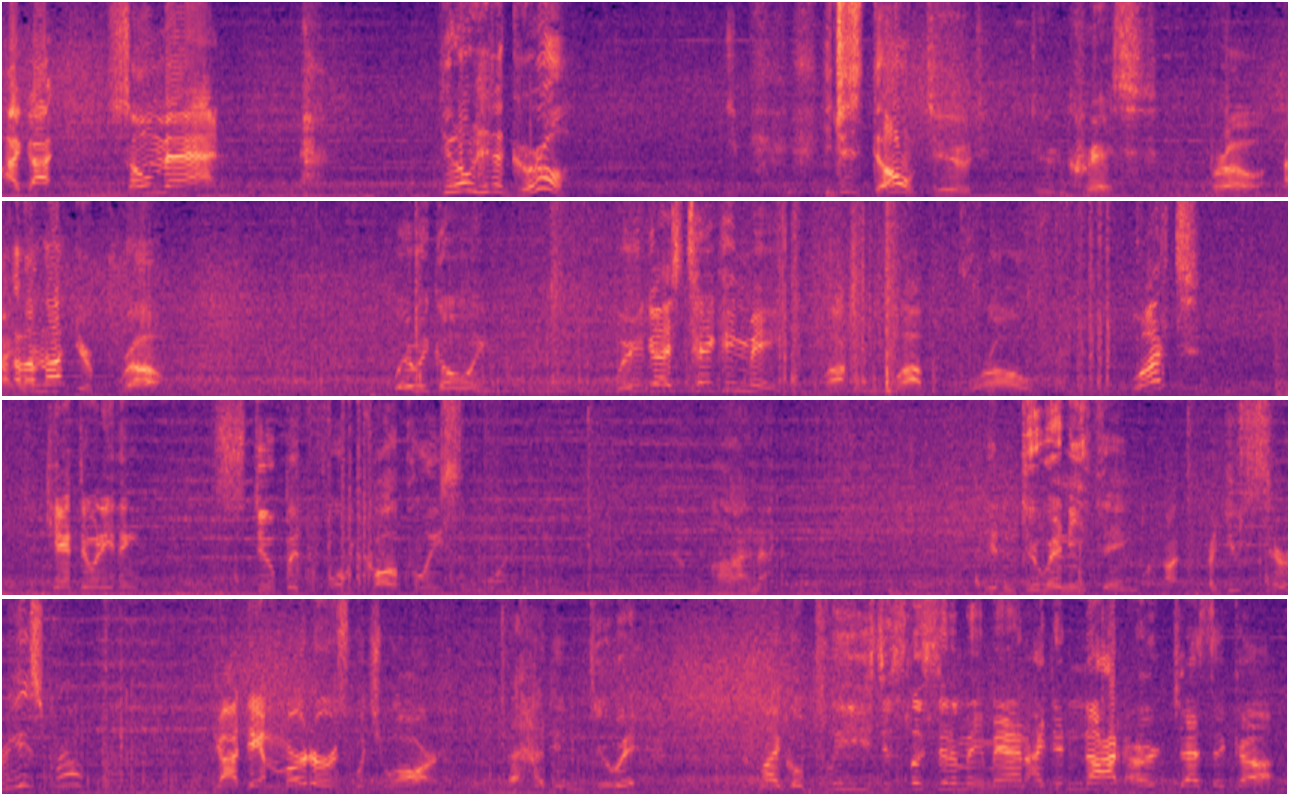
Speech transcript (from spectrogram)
I got so mad. You don't hit a girl. You, you just don't. Dude, dude, Chris, bro, And I, I'm not your bro. where are we going? Where are you guys taking me? Locking you up, bro. What? Can't do anything stupid before we call the police in the morning. Come on. I didn't do anything. Are, are you serious, bro? Goddamn murderer is what you are. I didn't do it. Michael, please just listen to me, man. I did not hurt Jessica.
